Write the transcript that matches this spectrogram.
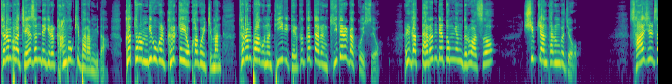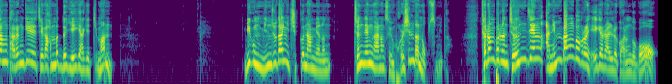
트럼프가 재선되기를 간곡히 바랍니다. 겉으로 미국을 그렇게 욕하고 있지만 트럼프하고는 딜이 될 것 같다는 기대를 갖고 있어요. 그러니까 다른 대통령 들어와서 쉽지 않다는 거죠. 사실상 다른 게 제가 한 번 더 얘기하겠지만 미국 민주당이 집권하면은 전쟁 가능성이 훨씬 더 높습니다. 트럼프는 전쟁 아닌 방법으로 해결하려고 하는 거고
